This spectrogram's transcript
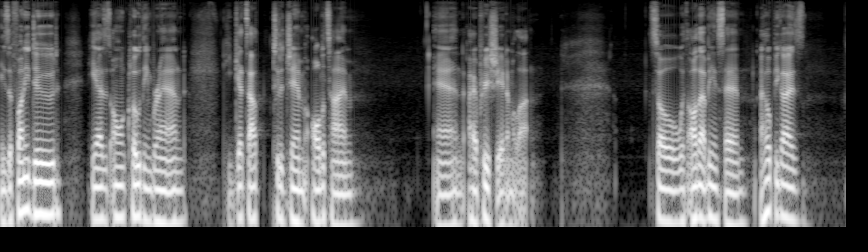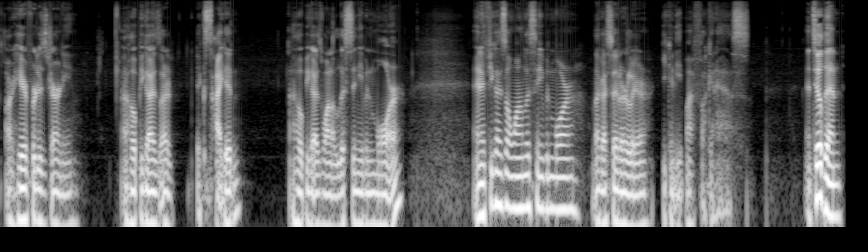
He's a funny dude. He has his own clothing brand. He gets out to the gym all the time. And I appreciate him a lot. So, with all that being said, I hope you guys are here for this journey. I hope you guys are excited. I hope you guys want to listen even more. And if you guys don't want to listen even more, like I said earlier, you can eat my fucking ass. Until then,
